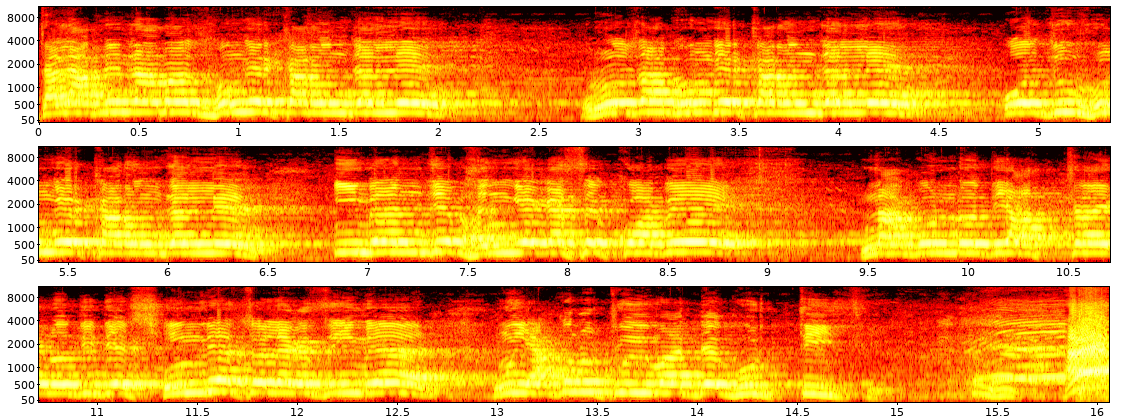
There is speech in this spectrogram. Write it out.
তাহলে আপনি নামাজ ভঙ্গের কারণ জানলেন রোজা ভঙ্গের কারণ জানলেন অজু ভঙ্গের কারণ জানলেন, ইমান যে ভাঙ্গে গেছে কবে? নাগর নদী আত্রায় নদীতে সিংড়ে চলে গেছে ইমান। উই এখনও টুই মাধ্যমে ঘুরতেইছে। হ্যাঁ?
